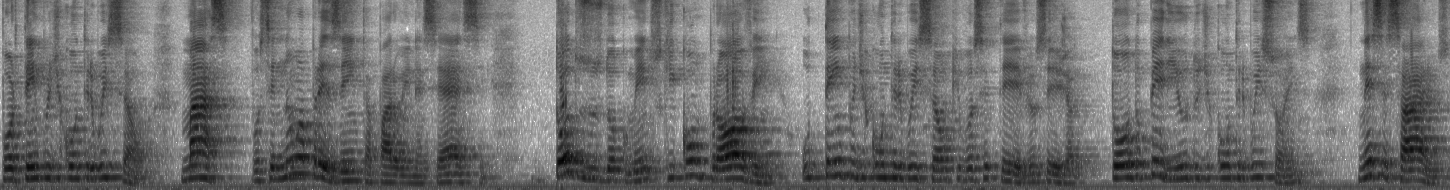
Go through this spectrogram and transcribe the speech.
por tempo de contribuição, mas você não apresenta para o INSS todos os documentos que comprovem o tempo de contribuição que você teve, ou seja, todo o período de contribuições necessários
